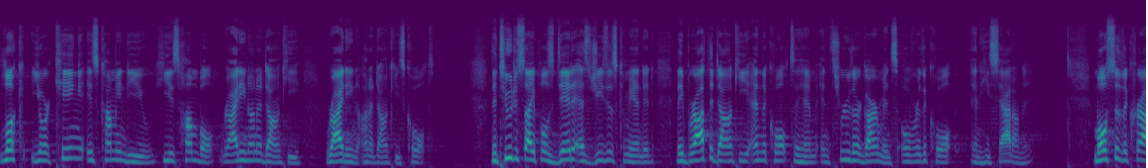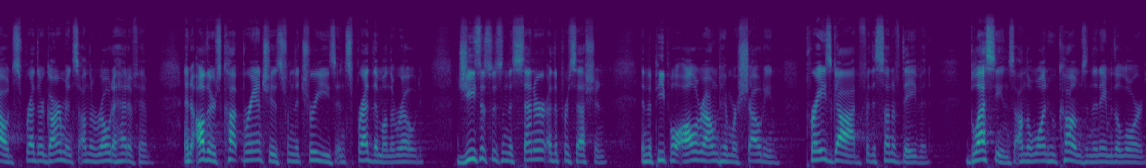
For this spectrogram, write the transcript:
Look, your king is coming to you. He is humble, riding on a donkey, riding on a donkey's colt. The two disciples did as Jesus commanded. They brought the donkey and the colt to him and threw their garments over the colt, and he sat on it. Most of the crowd spread their garments on the road ahead of him, and others cut branches from the trees and spread them on the road. Jesus was in the center of the procession, and the people all around him were shouting, Praise God for the Son of David. Blessings on the one who comes in the name of the Lord.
